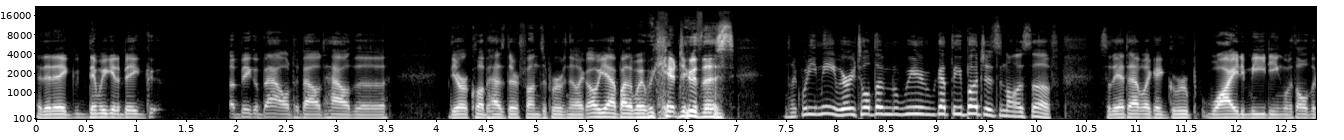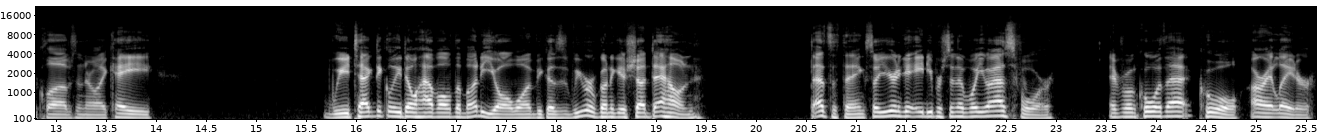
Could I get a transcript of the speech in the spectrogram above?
And then they, then we get a big, a big about about how the, the art club has their funds approved, and they're like, oh yeah, by the way, we can't do this. It's like, what do you mean? We already told them we got the budgets and all this stuff. So they had to have like a group wide meeting with all the clubs, and they're like, hey. We technically don't have all the money you all want because we were going to get shut down. That's the thing. So you're gonna get eighty percent of what you asked for. Everyone cool with that? Cool. All right, later.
